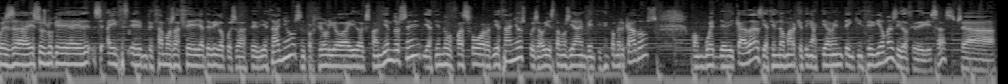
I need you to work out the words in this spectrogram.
Pues uh, eso es lo que eh, empezamos hace, ya te digo, pues hace 10 años. El portfolio ha ido expandiéndose y haciendo un fast forward 10 años, pues hoy estamos ya en 25 mercados con web dedicadas y haciendo marketing activamente en 15 idiomas y 12 divisas. O sea,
